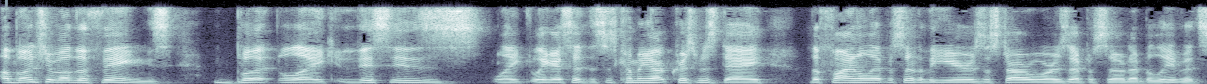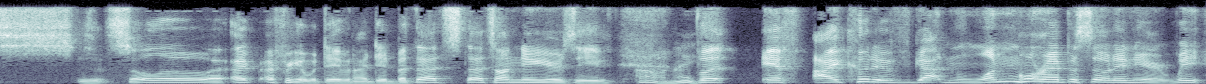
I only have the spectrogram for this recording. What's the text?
a bunch of other things but like this is like like I said, this is coming out Christmas Day. The final episode of the year is a Star Wars episode. I believe it's is it Solo? I, I forget what Dave and I did, but that's that's on New Year's Eve. Oh, nice. But if I could have gotten one more episode in here, we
